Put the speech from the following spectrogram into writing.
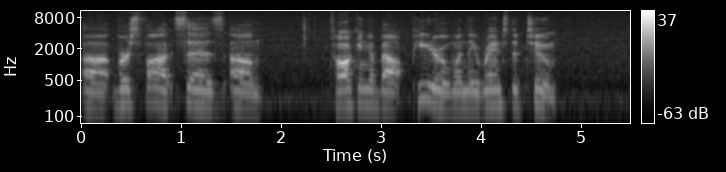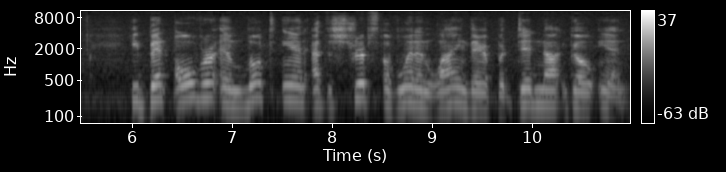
uh, verse 5. It says, um, talking about Peter when they ran to the tomb. He bent over and looked in at the strips of linen lying there, but did not go in.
